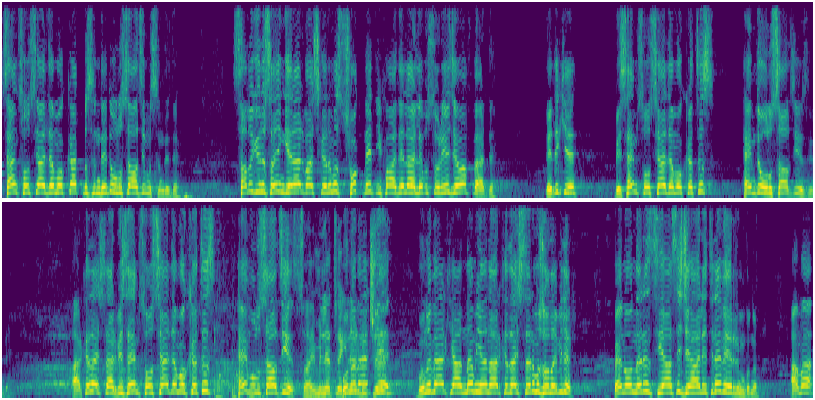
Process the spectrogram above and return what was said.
Sen sosyal demokrat mısın dedi, ulusalcı mısın dedi. Salı günü Sayın Genel Başkanımız çok net ifadelerle bu soruya cevap verdi. Dedi ki biz hem sosyal demokratız hem de ulusalcıyız dedi. Arkadaşlar biz hem sosyal demokratız hem ulusalcıyız. Sayın milletvekilleri Bunu belki lütfen. bunu belki anlamayan arkadaşlarımız olabilir. Ben onların siyasi cehaletine veririm bunu. Ama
